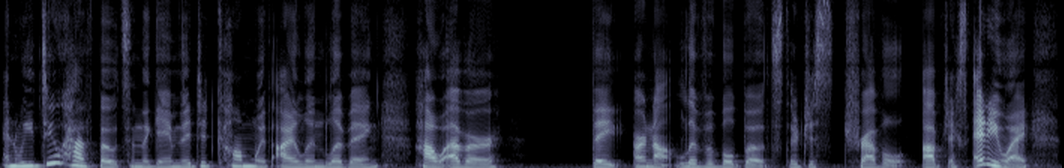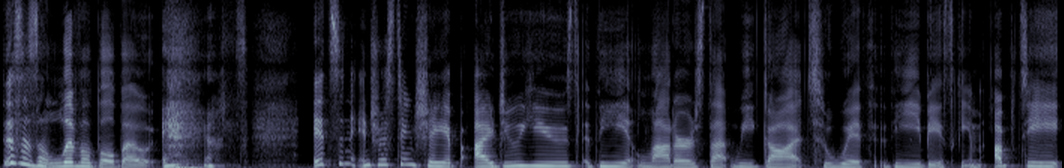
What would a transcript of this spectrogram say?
and we do have boats in the game. They did come with island living. However, they are not livable boats, they're just travel objects. Anyway, this is a livable boat. It's an interesting shape. I do use the ladders that we got with the base game update.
